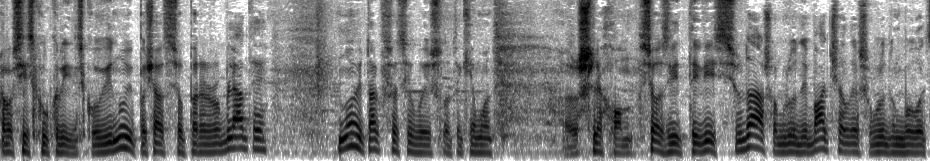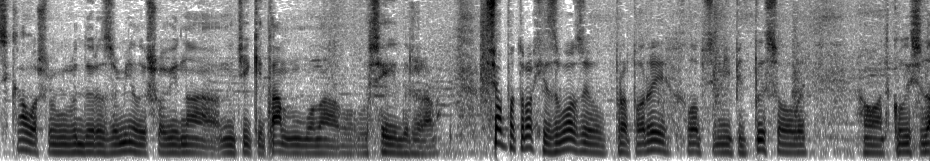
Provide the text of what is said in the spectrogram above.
російсько-українську війну і почав все переробляти. Ну і так все це вийшло таким от шляхом. Все звідти віз сюди, щоб люди бачили, щоб людям було цікаво, щоб люди розуміли, що війна не тільки там, вона у всій державі. Все потрохи звозив прапори, хлопці мені підписували. От, коли сюди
